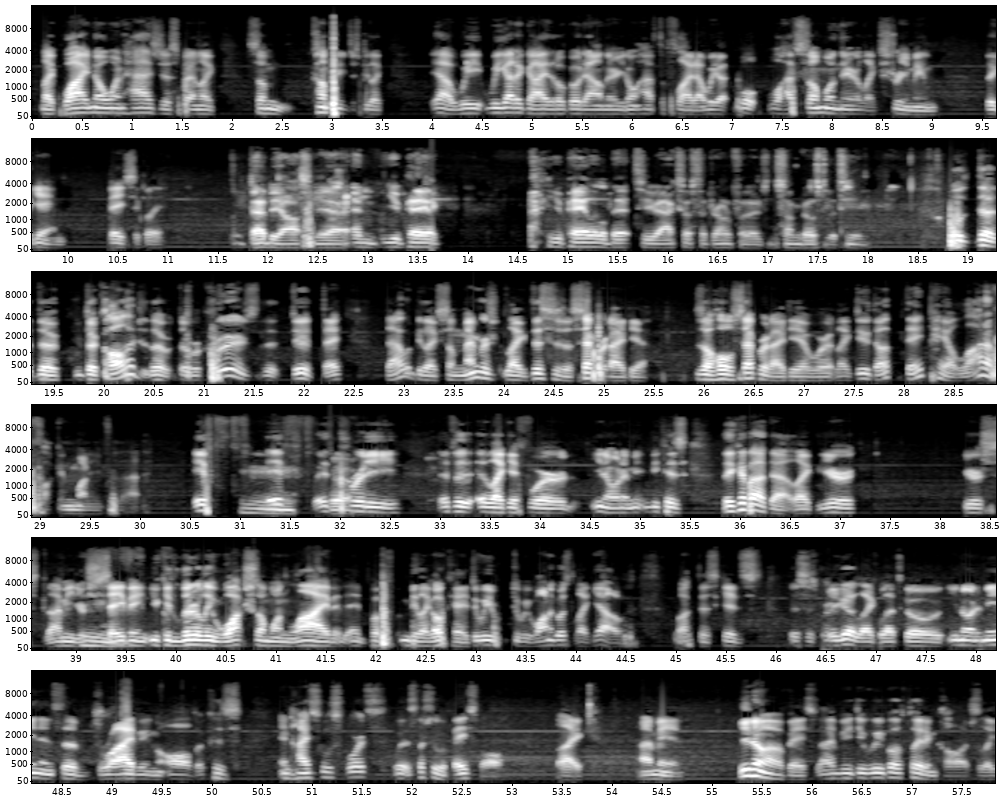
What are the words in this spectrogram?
like why no one has just been like some company just be like yeah we we got a guy that'll go down there. You don't have to fly down. We got we'll, we'll have someone there like streaming the game basically that'd be awesome. Yeah, and you pay you pay a little bit to access the drone footage, and some goes to the team. well the the the college the the recruiters the dude they that would be like some members like this is a separate idea this is a whole separate idea where like dude they pay a lot of fucking money for that if Hmm. if it's Yeah. pretty if it like if we're you know what i mean because think about that like you're you're i mean you're Hmm. saving you can literally watch someone live and, and be like okay do we do we want to go like yeah fuck this kid's this is pretty good like let's go you know what i mean instead of driving all the because in high school sports especially with baseball like i mean you know how base i mean dude we both played in college like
